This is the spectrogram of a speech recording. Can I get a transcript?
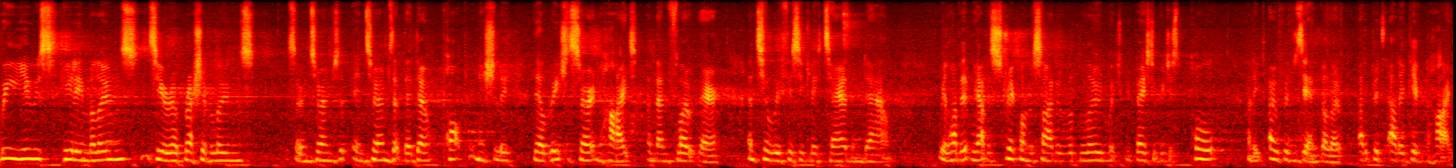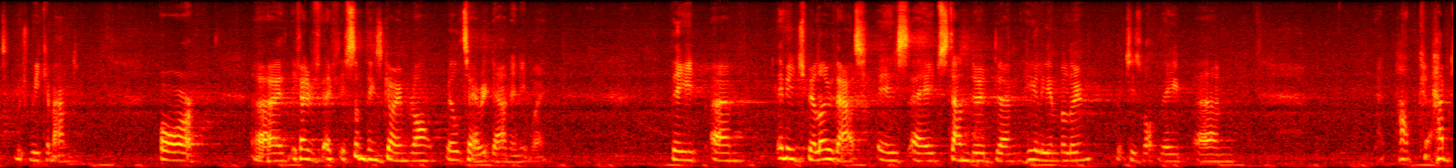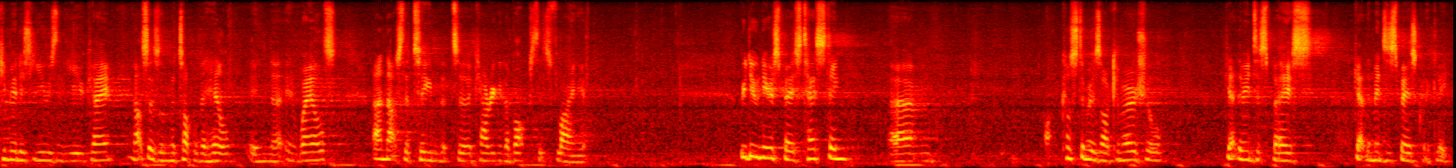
We use helium balloons, zero pressure balloons, so in terms, in terms that they don't pop initially, they'll reach a certain height and then float there until we physically tear them down. We'll have it, we have a strip on the side of the balloon which we basically just pull and it opens the envelope at a, at a given height, which we command. Or uh, if, if, if, something's going wrong, we'll tear it down anyway. The um, image below that is a standard um, helium balloon, which is what the um, HAB, HAB, community use in the UK. That's us on the top of a hill in, uh, in Wales, and that's the team that's uh, carrying the box that's flying it. We do near space testing. Um, customers are commercial, get them into space, get them into space quickly.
